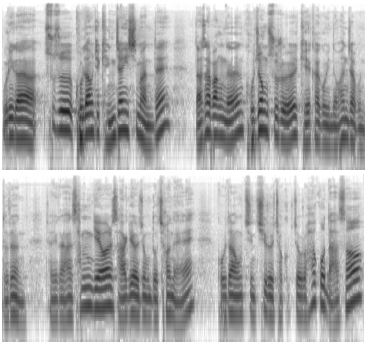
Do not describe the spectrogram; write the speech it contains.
우리가 수술 고다공증 굉장히 심한데 나사 박는 고정술을 계획하고 있는 환자분들은 저희가 한 3개월, 4개월 정도 전에 고다공증 치료를 적극적으로 하고 나서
